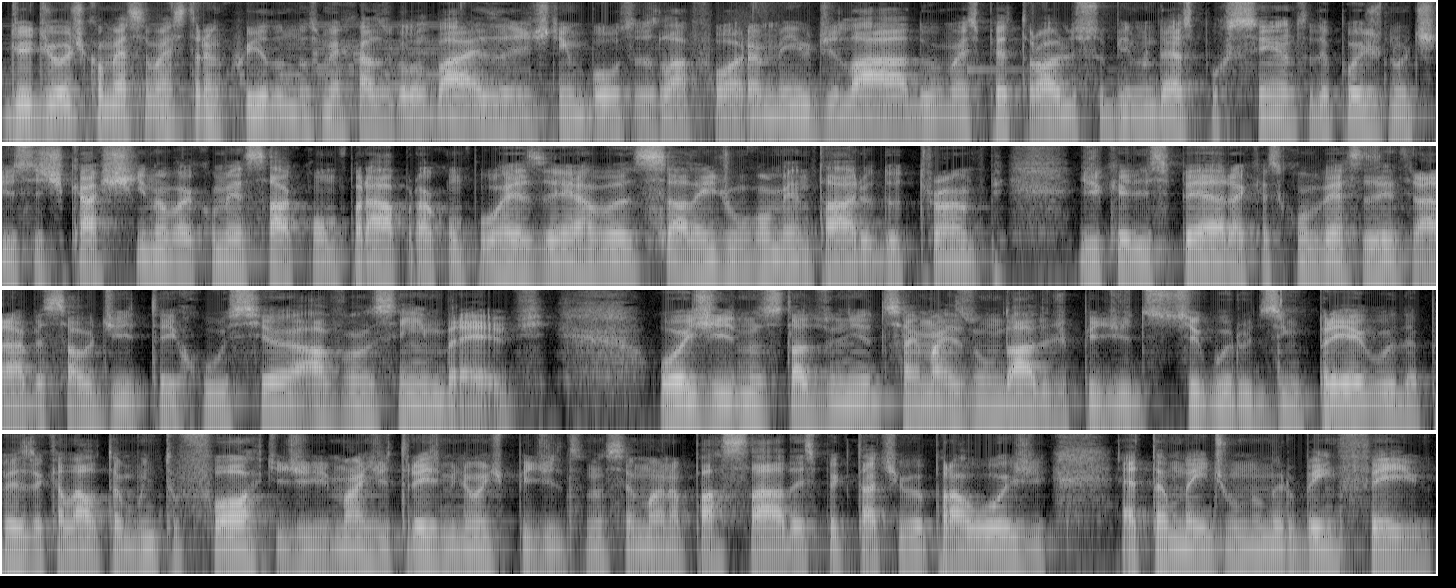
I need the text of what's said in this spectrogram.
O dia de hoje começa mais tranquilo nos mercados globais, a gente tem bolsas lá fora meio de lado, mas petróleo subindo 10% depois de notícias de que a China vai começar a comprar para compor reservas, além de um comentário do Trump de que ele espera que as conversas entre a Arábia Saudita e Rússia avancem em breve. Hoje, nos Estados Unidos, sai mais um dado de pedidos de seguro-desemprego, depois daquela alta muito forte de mais de 3 milhões de pedidos na semana passada. A expectativa para hoje é também de um número bem feio.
